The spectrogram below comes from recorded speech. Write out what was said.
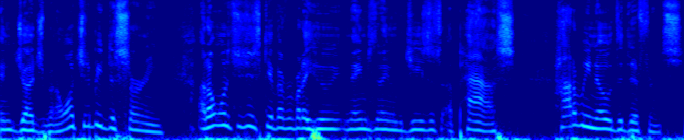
and judgment. I want you to be discerning. I don't want you to just give everybody who names the name of Jesus a pass. How do we know the difference?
